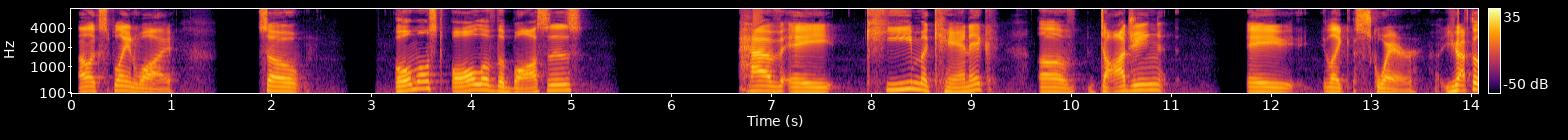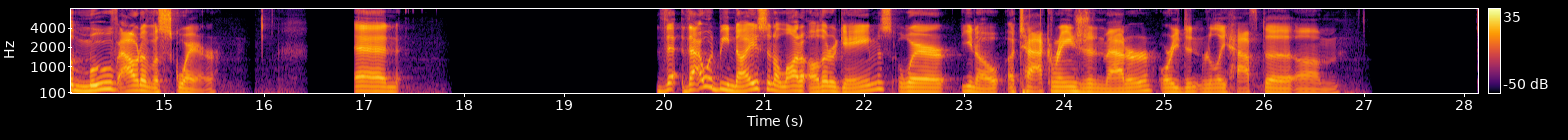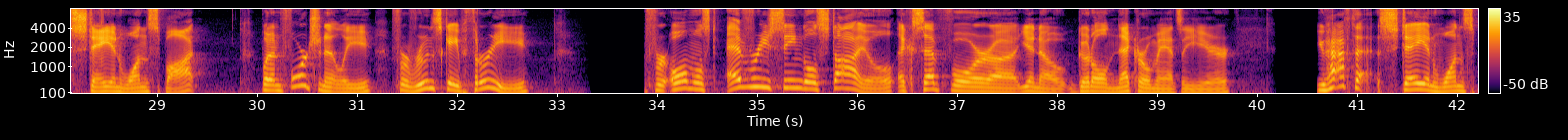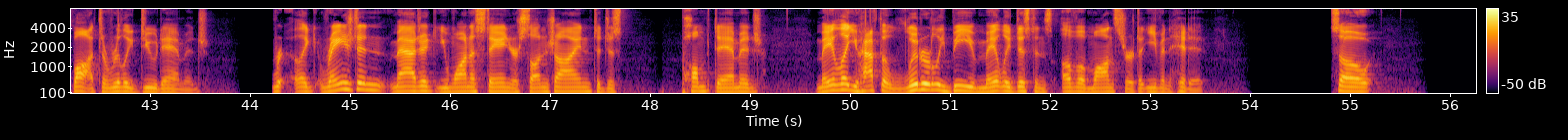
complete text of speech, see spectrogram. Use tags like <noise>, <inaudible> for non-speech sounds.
I'll explain why. So, almost all of the bosses have a key mechanic of dodging a like square. You have to move out of a square. And that that would be nice in a lot of other games where you know attack range didn't matter or you didn't really have to um, stay in one spot. But unfortunately, for RuneScape 3, for almost every single style except for uh, you know good old necromancy here, you have to stay in one spot to really do damage. R- like ranged in magic, you want to stay in your sunshine to just pump damage Melee, you have to literally be melee distance of a monster to even hit it. So,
